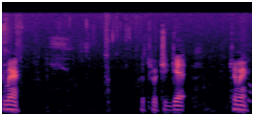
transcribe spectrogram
Come here. That's what you get. Come here.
